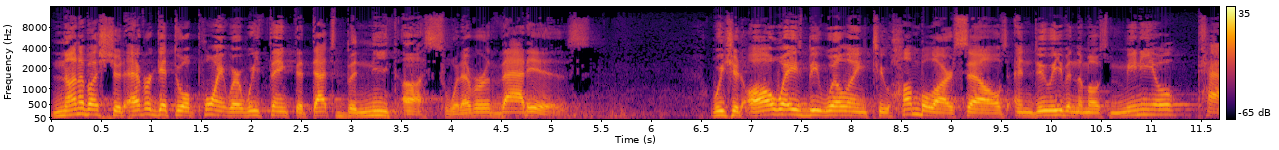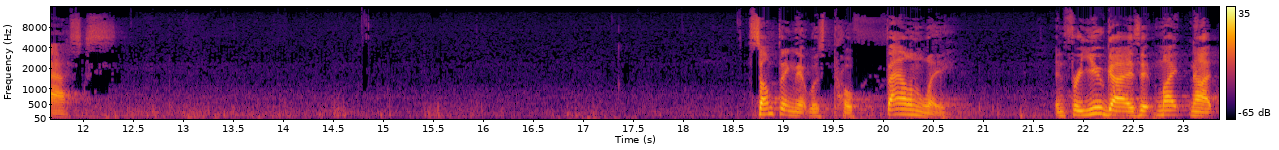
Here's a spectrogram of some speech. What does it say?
none of us should ever get to a point where we think that that's beneath us, whatever that is we should always be willing to humble ourselves and do even the most menial tasks. Something that was profoundly, and for you guys, it might not,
